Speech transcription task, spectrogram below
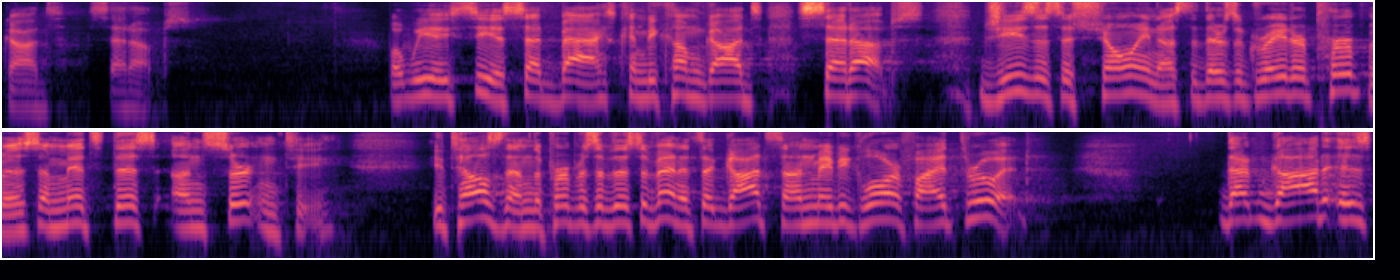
God's setups. What we see as setbacks can become God's setups. Jesus is showing us that there's a greater purpose amidst this uncertainty. He tells them the purpose of this event. It's that God's Son may be glorified through it that God is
